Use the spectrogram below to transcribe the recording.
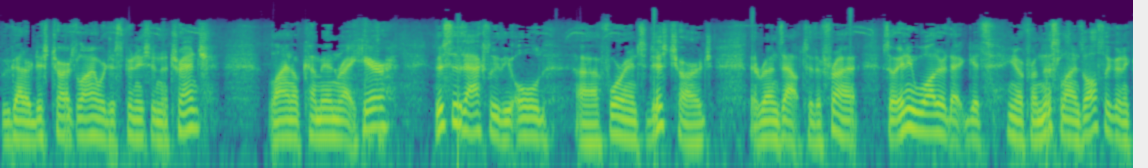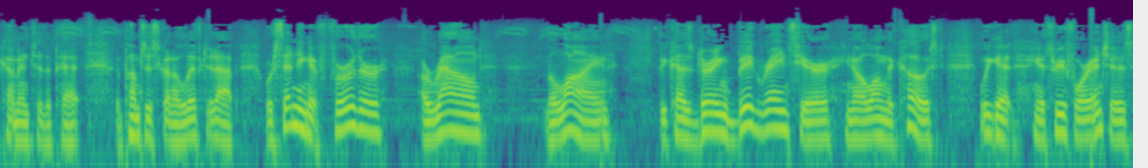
we've got our discharge line. We're just finishing the trench. Line will come in right here. This is actually the old uh, four inch discharge that runs out to the front. So any water that gets, you know, from this line is also going to come into the pit. The pump's just going to lift it up. We're sending it further around the line because during big rains here, you know, along the coast, we get, you know, three, four inches,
